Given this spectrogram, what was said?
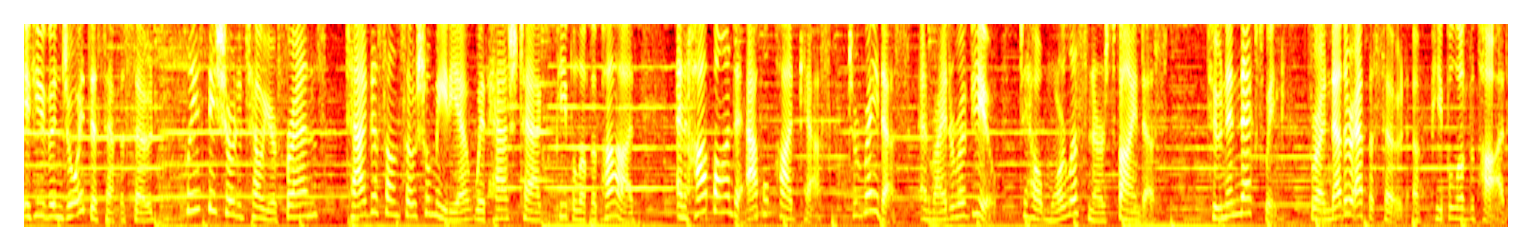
If you've enjoyed this episode, please be sure to tell your friends, tag us on social media with hashtag peopleofthepod, and hop on to Apple Podcasts to rate us and write a review to help more listeners find us. Tune in next week for another episode of People of the Pod.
